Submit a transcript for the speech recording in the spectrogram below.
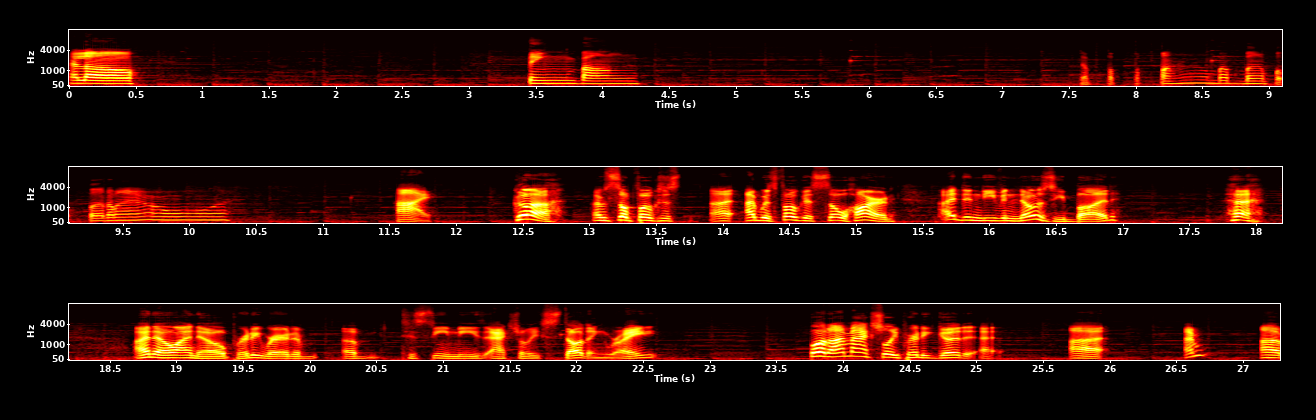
Hello. Bing bong. Hi. Gah! I was so focused. I, I was focused so hard, I didn't even notice you, bud. I know, I know. Pretty rare to uh, to see me actually studying, right? But I'm actually pretty good at. Uh, I'm uh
